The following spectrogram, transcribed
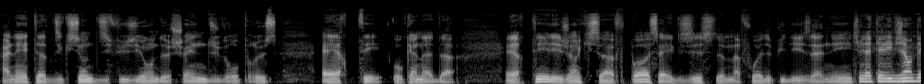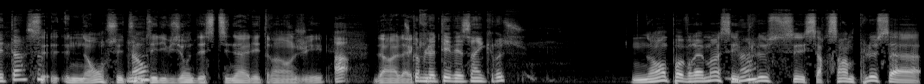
à l'interdiction de diffusion de chaînes du groupe russe RT au Canada. RT, les gens qui savent pas, ça existe, ma foi, depuis des années. C'est la télévision d'État, ça? Non, c'est une télévision destinée à l'étranger. Ah, c'est comme le TV5 russe? Non, pas vraiment. C'est plus, ça ressemble plus à,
